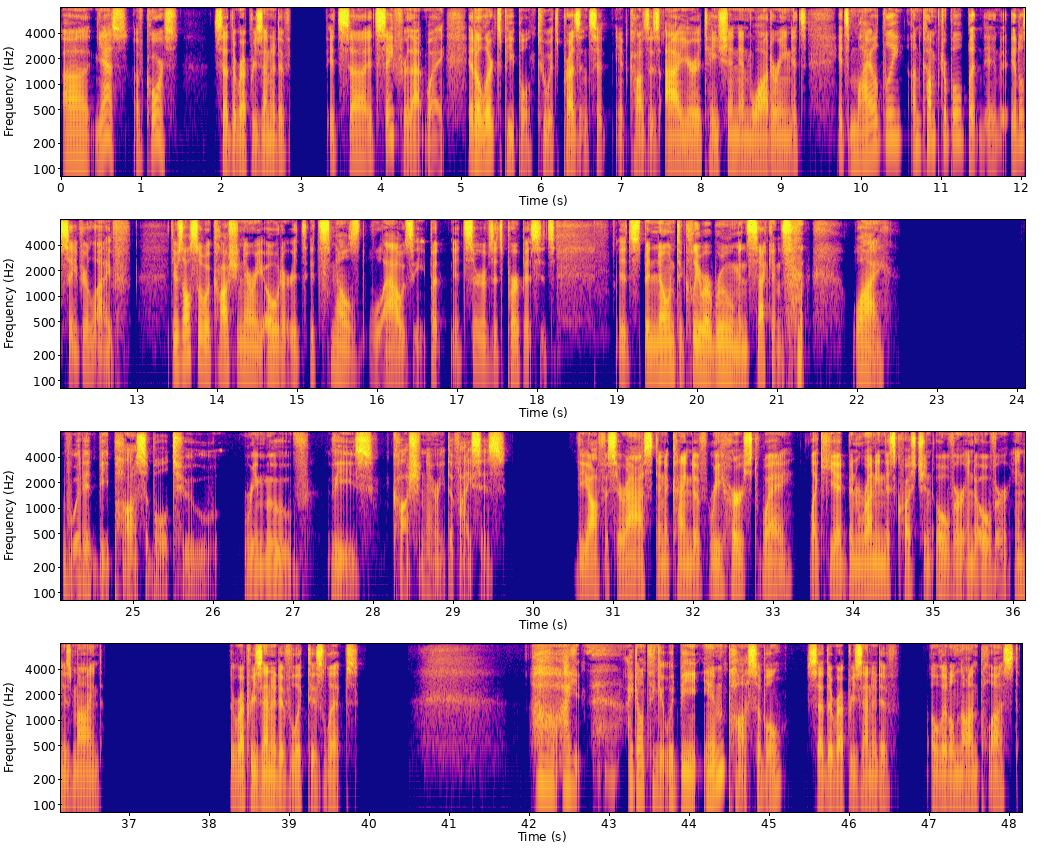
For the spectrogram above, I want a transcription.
Uh, yes, of course, said the representative. It's uh, it's safer that way. It alerts people to its presence. It it causes eye irritation and watering. It's it's mildly uncomfortable, but it, it'll save your life. There's also a cautionary odor. It it smells lousy, but it serves its purpose. It's it's been known to clear a room in seconds. Why? Would it be possible to remove these cautionary devices? The officer asked in a kind of rehearsed way, like he had been running this question over and over in his mind. The representative licked his lips. Oh, I, I don't think it would be impossible, said the representative, a little nonplussed.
